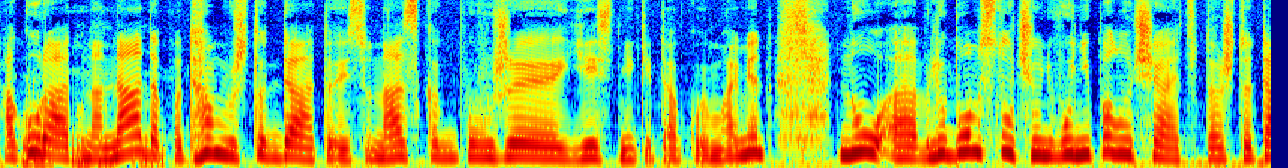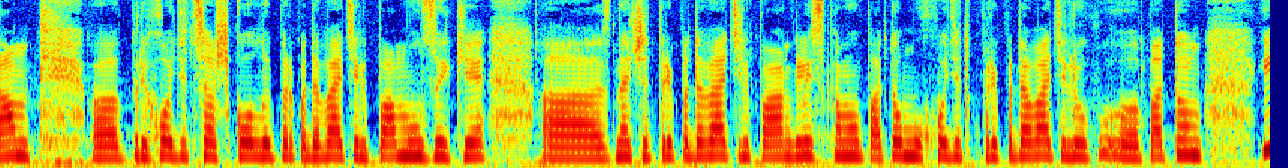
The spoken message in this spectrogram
Аккуратно, аккуратно да. надо, потому что, да, то есть у нас как бы уже есть некий такой момент. Ну, а в любом случае у него не получается, потому что там а, приходит со школы преподаватель по музыке, а, значит, преподаватель по английскому, потом уходит к преподавателю, э, потом и,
